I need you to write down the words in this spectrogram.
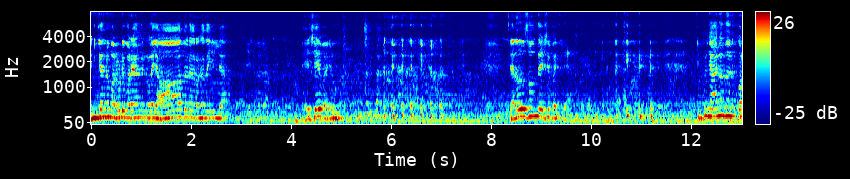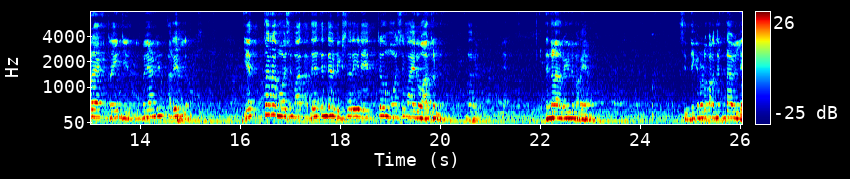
എനിക്കതിന് മറുപടി പറയാനുള്ള യാതൊരു അർഹതയില്ല. ദേഷ്യമേ വരൂ. ചില ദിവസവും ദേഷ്യം വരില്ല. ഇപ്പൊ ഞാനത് കുറെ ട്രെയിൻ ചെയ്തു. ഉമ്മൻചാണ്ടി അറിയാമല്ലോ എത്ര മോശം അദ്ദേഹത്തിന്റെ ഡിക്ഷണറിയിൽ ഏറ്റവും മോശമായൊരു വാക്കുണ്ട്. എന്താ അറിയോ നിങ്ങൾ അറിയില്ല പറയാം. സിദ്ധിക്കനോട് പറഞ്ഞിട്ടുണ്ടാവില്ല.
